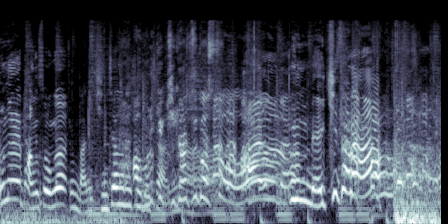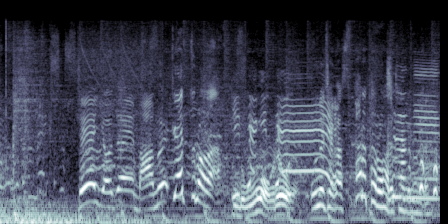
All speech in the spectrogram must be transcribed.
오늘 방송은 좀 많이 긴장을 하셔야 되지 않나? 기가 죽었어. 아유, 나. 음, 맥히사라. 내 여자의 마음을 꿰뚫어라. 너무 어려워요. 오늘 제가 스파르타로 가르쳤는데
